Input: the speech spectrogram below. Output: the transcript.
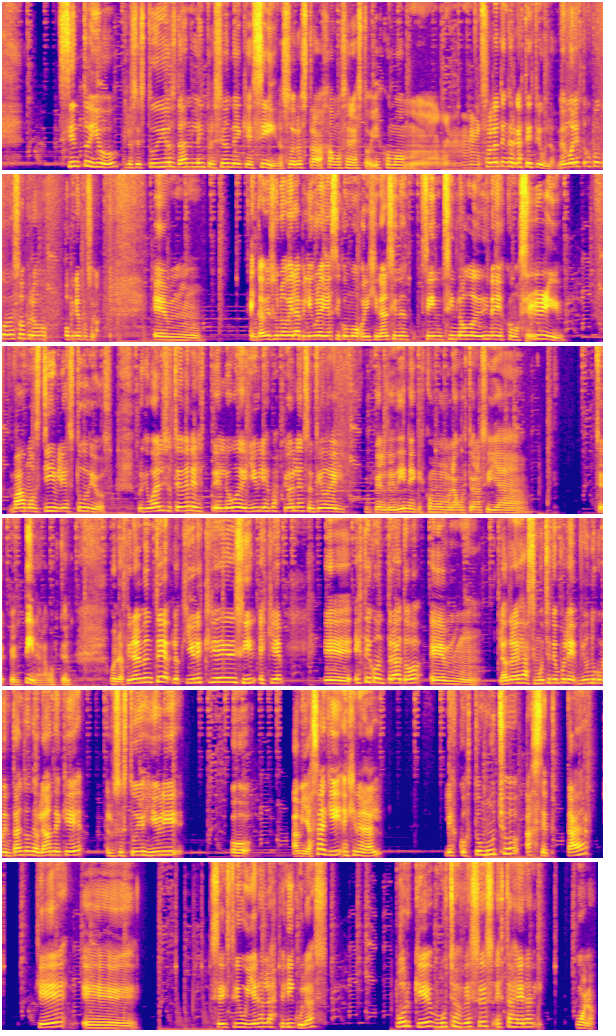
siento yo que los estudios dan la impresión de que sí, nosotros trabajamos en esto y es como mm, solo te encargaste de distribuirlo. Me molesta un poco eso, pero opinión personal. Em, en cambio, si uno ve la película y así como original sin, sin, logo de Disney, es como, sí, vamos, Ghibli Studios. Porque igual si ustedes ven el, el logo de Ghibli es más piola en sentido del, del de Disney, que es como una cuestión así ya serpentina la cuestión. Bueno, finalmente lo que yo les quería decir es que eh, este contrato, em, la otra vez hace mucho tiempo le vi un documental donde hablaban de que los estudios Ghibli o a Miyazaki en general les costó mucho aceptar que eh, se distribuyeran las películas porque muchas veces estas eran, bueno,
